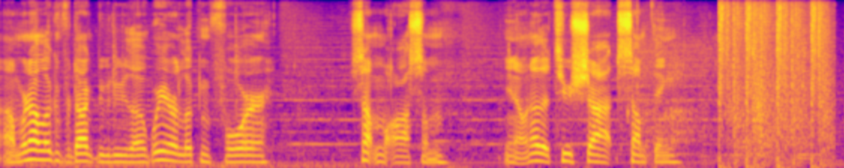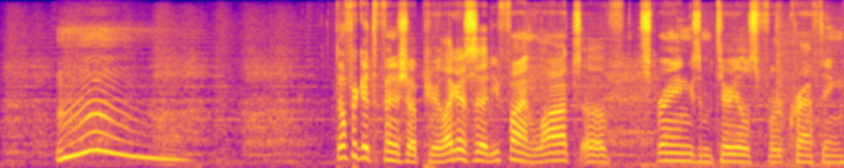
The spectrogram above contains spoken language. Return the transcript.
Um, we're not looking for Dog Doo though. We are looking for something awesome. You know, another two-shot something. Mmm. Don't forget to finish up here. Like I said, you find lots of springs and materials for crafting.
